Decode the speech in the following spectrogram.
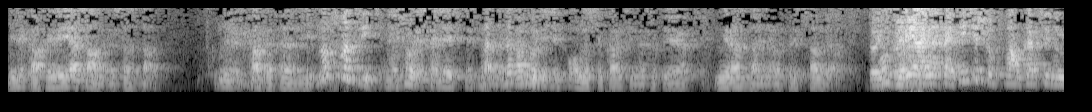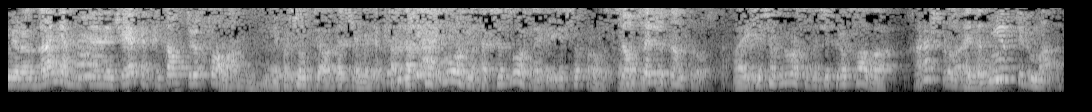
Или как? Или я сам это создал? Ну, как это видно? Ну, смотрите. Ну что, исходя из Писания? Да, как да. выглядит полностью картина, чтобы я мироздание вот представлял? То есть Он вы реально хотите, чтобы вам картину мироздания обыкновенный человек описал в трех словах? Не, почему а зачем? Это, тогда все сложно, так все сложно или все просто? Все абсолютно просто. А если все просто, значит в трех словах. Хорошо, этот мир тюрьма.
